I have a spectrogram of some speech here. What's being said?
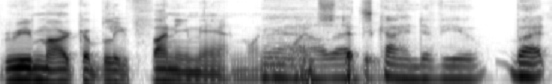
remarkably funny man when he wants to that's kind of you. But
